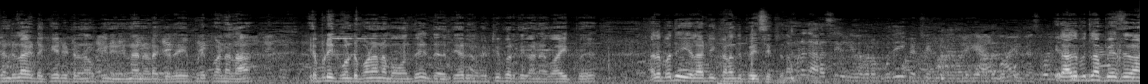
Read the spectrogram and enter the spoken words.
ஜென்ரலாக கிட்ட கேட்டுட்டு இருந்தேன். ஒப்பீனியன் என்ன நடக்குது? எப்படி பண்ணலாம்? எப்படி கொண்டு போனால் நம்ம வந்து இந்த தேர்தல் வெற்றி பெறதுக்கான வாய்ப்பு? அதை பற்றி எல்லாத்தையும் கலந்து பேசிட்டு இருந்தோம். இல்லை அதை பற்றிலாம் பேசுகிற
